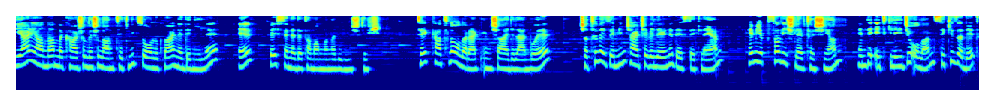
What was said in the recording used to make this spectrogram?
diğer yandan da karşılaşılan teknik zorluklar nedeniyle ev 5 senede tamamlanabilmiştir. Tek katlı olarak inşa edilen bu ev, çatı ve zemin çerçevelerini destekleyen, hem yapısal işlev taşıyan hem de etkileyici olan 8 adet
